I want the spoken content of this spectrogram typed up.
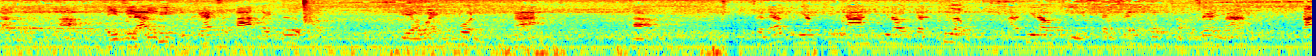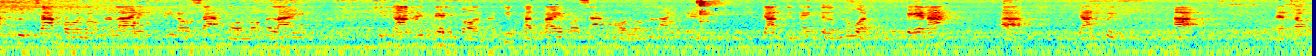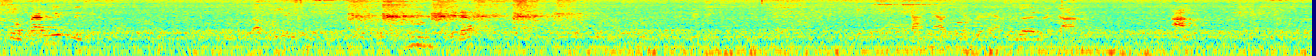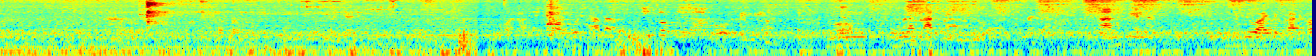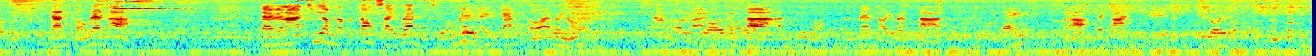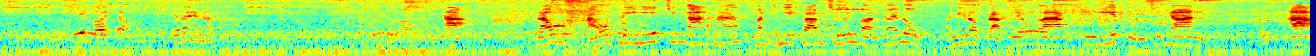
จัดอ่าตีตีแล้วตีที่จุดแก๊สสปาร์คไลเตอร์เกี่ยวไว้ข้างบนนะอ่าเสร็จแล้วเตรียมชิ้นงานที่เราจะเชื่อมนะที่เราขีดเป็นเส้นตรงสองเส้นนะ การฝึกสร้างบ่อหลอมละลายให้เราสร้างบ่อหลอมละลายชิ้นงานให้เป็นก่อนอาทิตย์ถัดไปพอสร้างบ่อหลอมละลายเป็นยันถึงให้เติมลวดโอเคนะอ่ายันฝึกอ่าแต่ต้องสวมแว่นนิดหนึ่งเดี๋ยว แต่เวลาเชื่อมเราก็ต้องใส่แว่นสวมแว่นไหนกันต่ออันน้อยช่างออนไลน์แว่นตาอันที่มันแน่นหน่อยแว่นตาแดงอะจะตายนี่เลยแล้วนี่เลยแล้วเห็นไหมนะอะเราเผาพรีฮีทชิ้นงานนะ มันจะมีความชื้นก่อนใช่ไหมลูก อันนี้เราปรับเร็วกลางพรีฮีทอยู่ชิ้นงานอ่า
